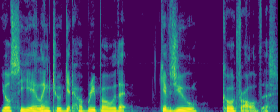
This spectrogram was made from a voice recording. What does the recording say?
you'll see a link to a GitHub repo that gives you code for all of this.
